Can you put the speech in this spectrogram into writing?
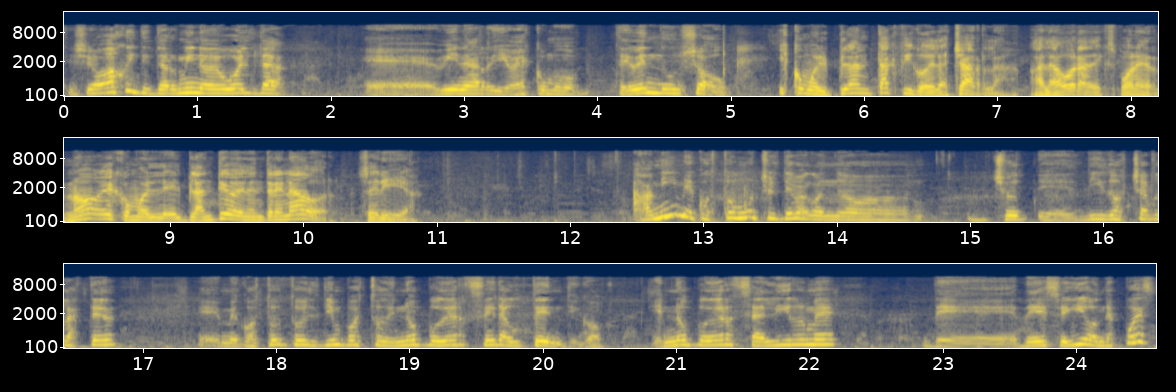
te llevo abajo y te termino de vuelta eh, bien arriba. Es como te vende un show. Es como el plan táctico de la charla a la hora de exponer, ¿no? Es como el, el planteo del entrenador, sería. A mí me costó mucho el tema cuando yo eh, di dos charlas TED. eh, me costó todo el tiempo esto de no poder ser auténtico, en no poder salirme de, de ese guion. Después,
